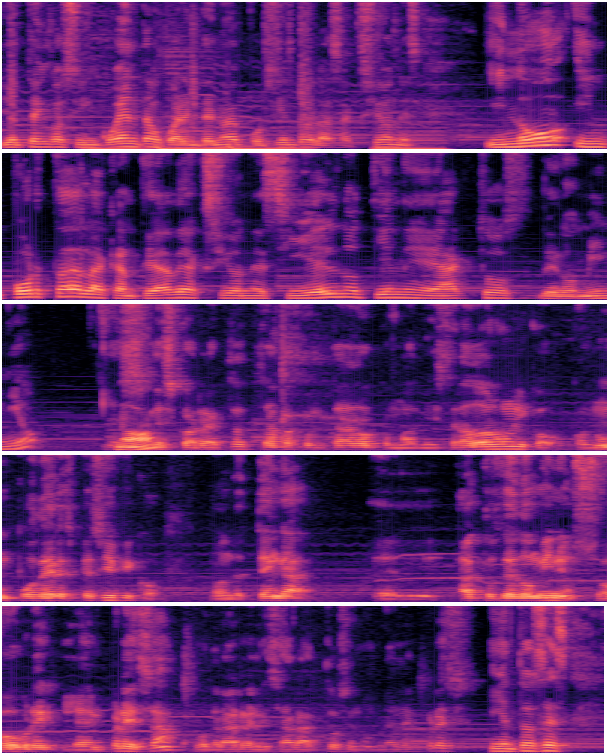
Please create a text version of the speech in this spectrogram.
yo tengo 50 o 49% de las acciones. Y no importa la cantidad de acciones, si él no tiene actos de dominio, ¿no? Es, correcto, está facultado como administrador único con un poder específico donde tenga actos de dominio sobre la empresa, podrá realizar actos en nombre de la empresa. Y entonces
